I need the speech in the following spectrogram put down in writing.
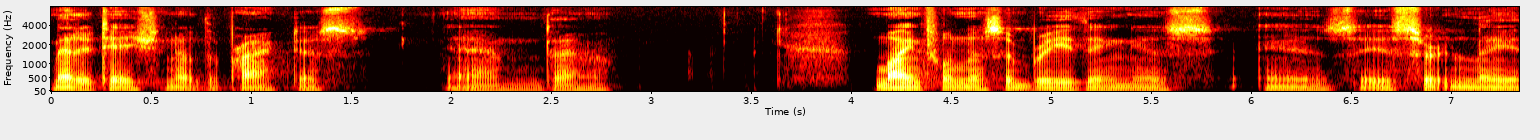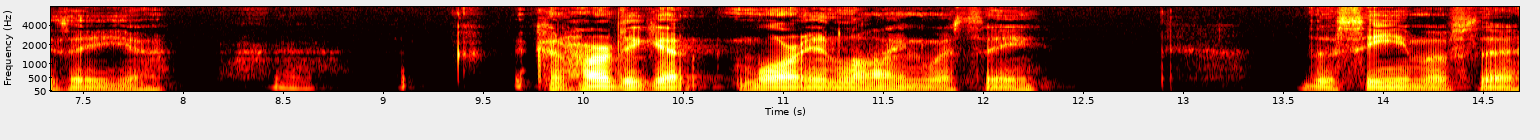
meditation of the practice, and uh, mindfulness of breathing is is is certainly the uh, can hardly get more in line with the the theme of the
